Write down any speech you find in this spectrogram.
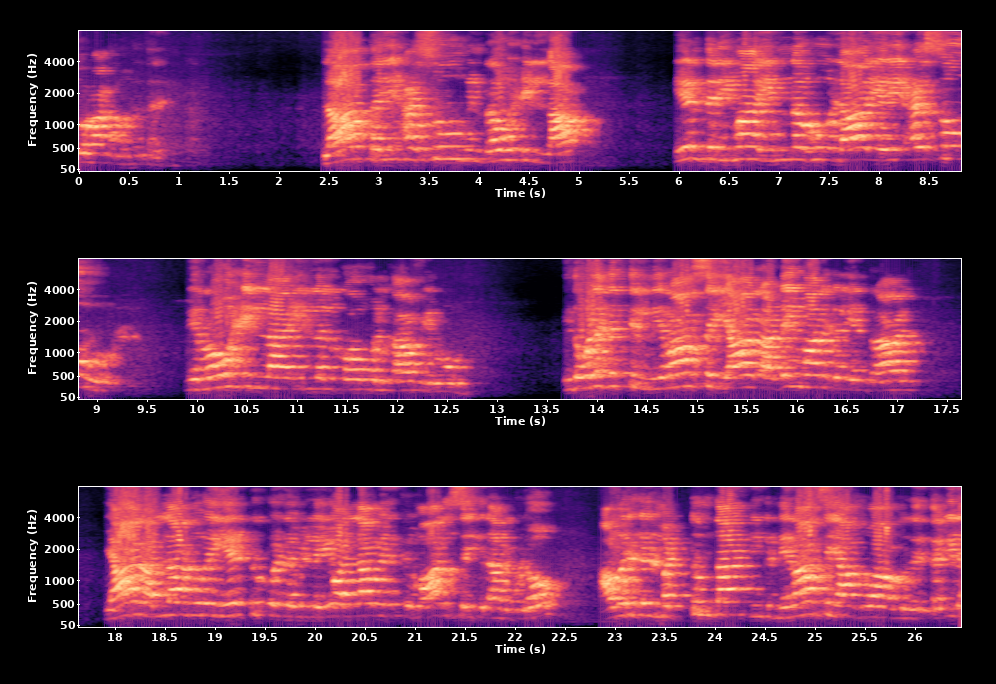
குரான் நமக்கு தருகின்றார் லா தைஅசு மின் ரௌஹில்லா. ஏன் தெரியுமா? இன்னஹு லா யைஅசு மின் ரௌஹில்லா இல்லல் கோவல் காஃபிரூன். இந்த உலகத்தில் நிராசை யார் அடைவார்கள் என்றால் யார் அல்லாஹுவை ஏற்றுக்கொள்ளவில்லையோ அல்லாஹ்விற்கு மாறு செய்கிறார்களோ அவர்கள் மட்டும்தான் இங்கு நிராசையாகுவார்களே தவிர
